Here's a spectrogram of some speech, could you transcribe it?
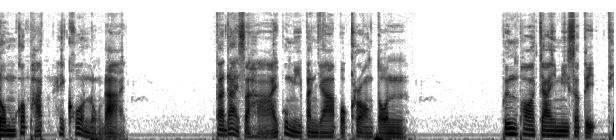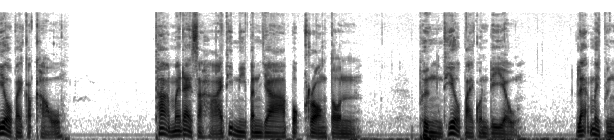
ลมก็พัดให้โค่นลงได้ ถ้าได้สหายผู้มีปัญญาปกครองตน พึงพอใจมีสติเที่ยวไปกับเขา ถ้าไม่ได้สหายที่มีปัญญาปกครองตน พึงเที่ยวไปคนเดียว และไม่พึง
